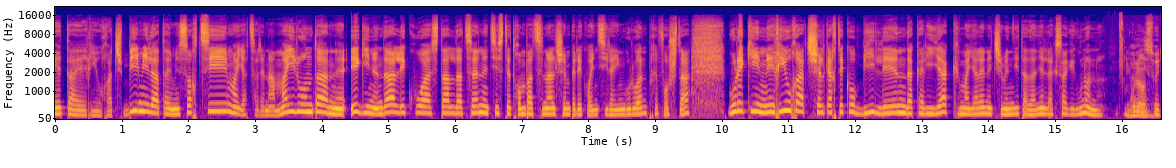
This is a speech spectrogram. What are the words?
Eta erri urratx 2000 eta emezortzi, maiatzaren amairuntan eginen da, lekua ez da aldatzen, etziste trompatzen altsenpereko aintzira inguruan, prefosta. Gurekin erri urratx elkarteko bi lehen dakariak, maialen etxemendita Daniel Laxak egunon. Egunon. Ba.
